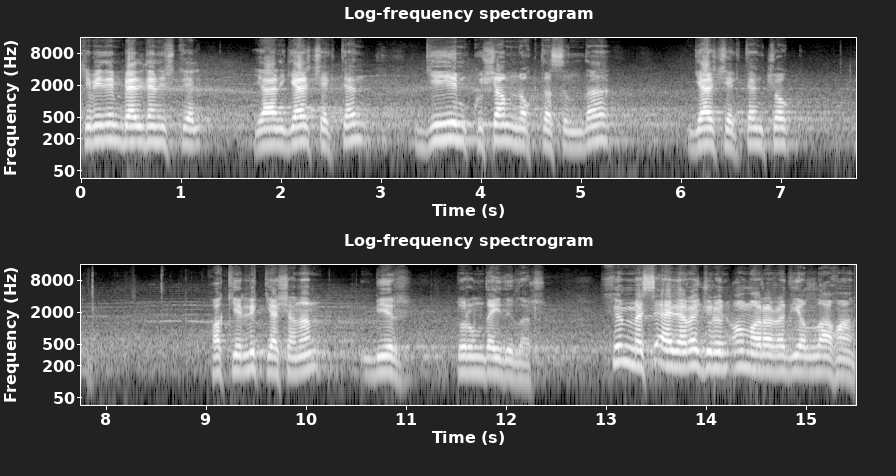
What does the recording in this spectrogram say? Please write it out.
Kiminin belden üstü el... Yani gerçekten giyim kuşam noktasında gerçekten çok fakirlik yaşanan bir durumdaydılar. Sümme se'ele reculun Ömer'e radıyallahu anh.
